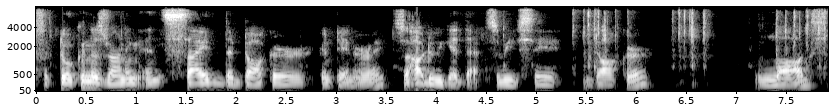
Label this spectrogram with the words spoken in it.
So token is running inside the Docker container, right? So how do we get that? So we say Docker logs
